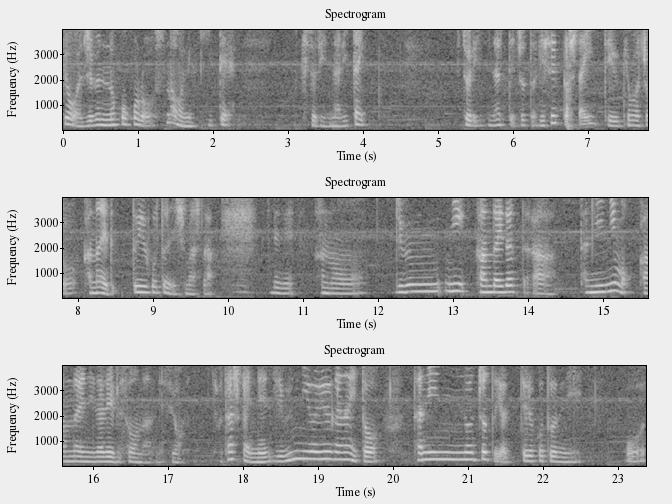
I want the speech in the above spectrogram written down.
今日は自分の心を素直に聞いて一人になりたい一人になってちょっとリセットしたいっていう気持ちを叶えるということにしました。でねあの自分に寛大だったら他人にも寛大になれるそうなんですよで。確かにね自分に余裕がないと他人のちょっとやってることにこう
